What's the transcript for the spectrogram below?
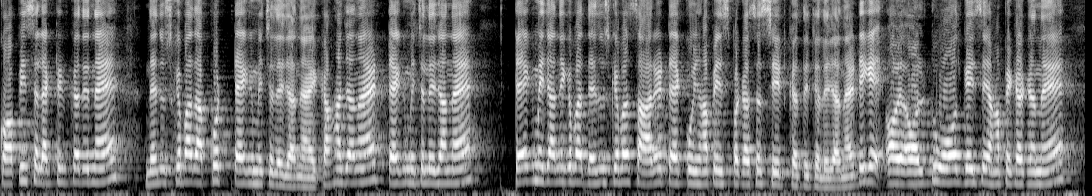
कॉपी सेलेक्टेड कर देना है देन उसके बाद आपको टैग में चले जाना है। कहाँ जाना है? टैग में चले जाना है। टैग में जाने के बाद उसके बाद सारे टैग को यहाँ पे इस प्रकार से सेट करते चले जाना है, ठीक है? और ऑल टू ऑल गई से यहाँ पे क्या करना है?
